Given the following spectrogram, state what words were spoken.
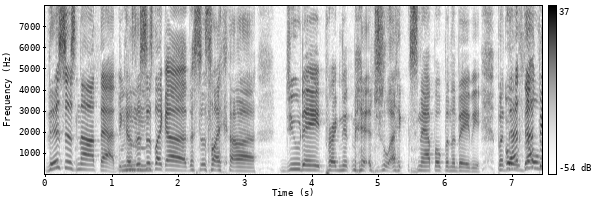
This is not that because this Mm-hmm. is like a this is like a due date pregnant midge like snap open the baby. But Oh, that only-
